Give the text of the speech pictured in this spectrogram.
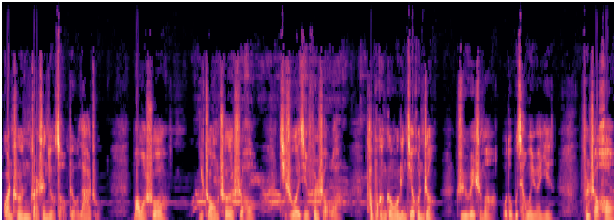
管春转身就走，被我拉住。毛毛说：“你撞我车的时候，其实我已经分手了。他不肯跟我领结婚证，至于为什么，我都不想问原因。分手后，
